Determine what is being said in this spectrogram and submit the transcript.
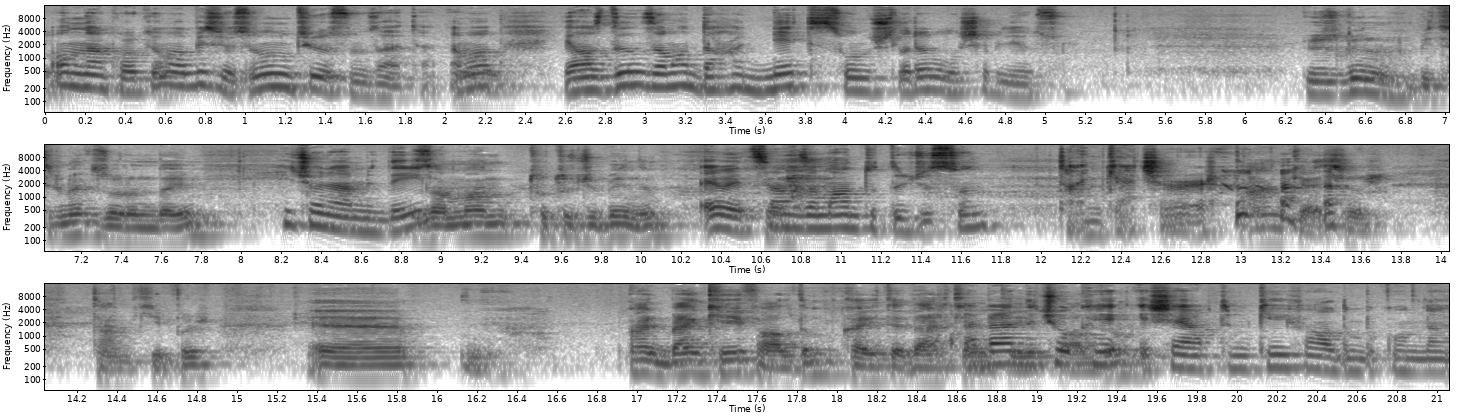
doğru. Ondan korkuyorum ama bir süre sonra unutuyorsun zaten. Ama yazdığın zaman daha net sonuçlara ulaşabiliyorsun. Üzgünüm bitirmek zorundayım. Hiç önemli değil. Zaman tutucu benim. Evet sen zaman tutucusun. Time catcher. Time catcher, timekeeper. Ee, hani ben keyif aldım kayıt ederken ben de çok aldım. şey yaptım, keyif aldım bu konudan.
